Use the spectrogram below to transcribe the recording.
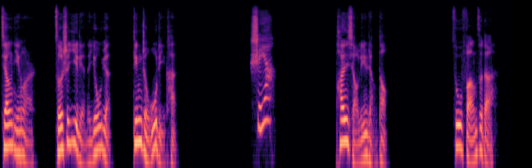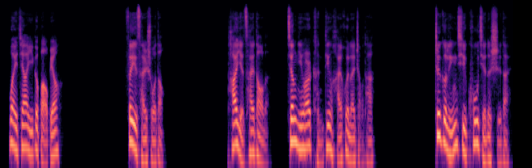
江宁儿。则是一脸的幽怨，盯着屋里看。谁呀？潘晓林嚷道：“租房子的，外加一个保镖。”废材说道：“他也猜到了，江宁儿肯定还会来找他。这个灵气枯竭的时代，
